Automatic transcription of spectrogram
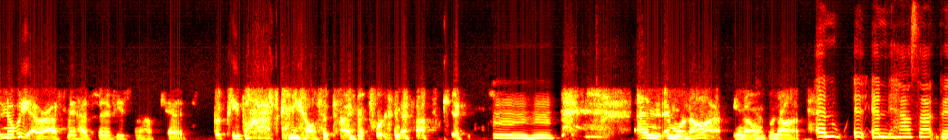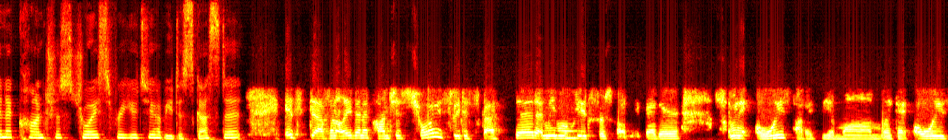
nobody ever asked my husband if he's going to have kids, but people ask me all the time if we're going to have kids. Mm-hmm. And and we're not, you know, we're not. And and has that been a conscious choice for you too? Have you discussed it? It's definitely been a conscious choice. We discussed it. I mean, when we had first gotten together, I mean, I always thought I'd be a mom. Like I always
